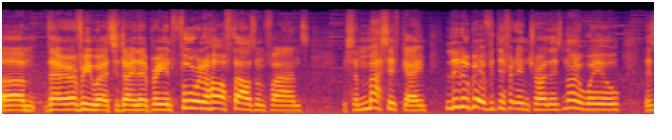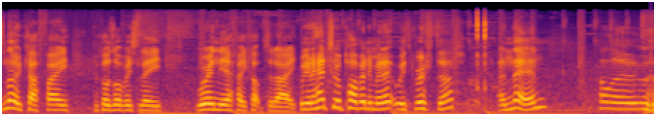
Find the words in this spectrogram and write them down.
Um, they're everywhere today. They're bringing four and a half thousand fans. It's a massive game. Little bit of a different intro. There's no wheel. There's no cafe because obviously we're in the FA Cup today. We're going to head to a pub in a minute with Griff Dad, and then hello.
